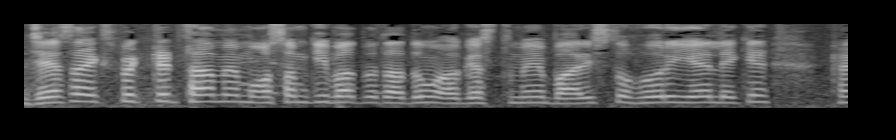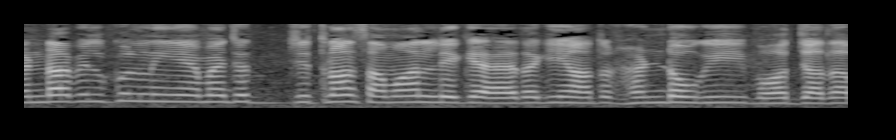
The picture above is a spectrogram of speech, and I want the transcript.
जैसा एक्सपेक्टेड था, मैं मौसम की बात बता दूँ, अगस्त में बारिश तो हो रही है, लेकिन ठंडा बिल्कुल नहीं है। मैं जो जितना सामान लेके आया था कि यहाँ तो ठंड होगी बहुत ज़्यादा,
